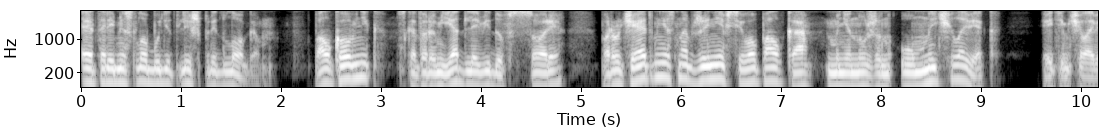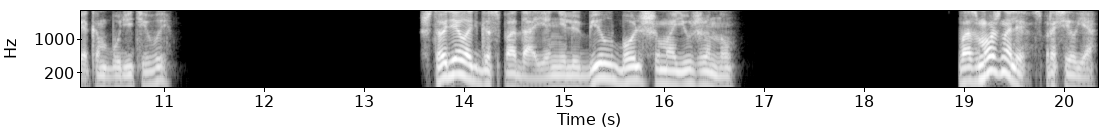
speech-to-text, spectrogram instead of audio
это ремесло будет лишь предлогом. Полковник, с которым я для виду в ссоре, поручает мне снабжение всего полка. Мне нужен умный человек. Этим человеком будете вы. Что делать, господа? Я не любил больше мою жену. Возможно ли, спросил я,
